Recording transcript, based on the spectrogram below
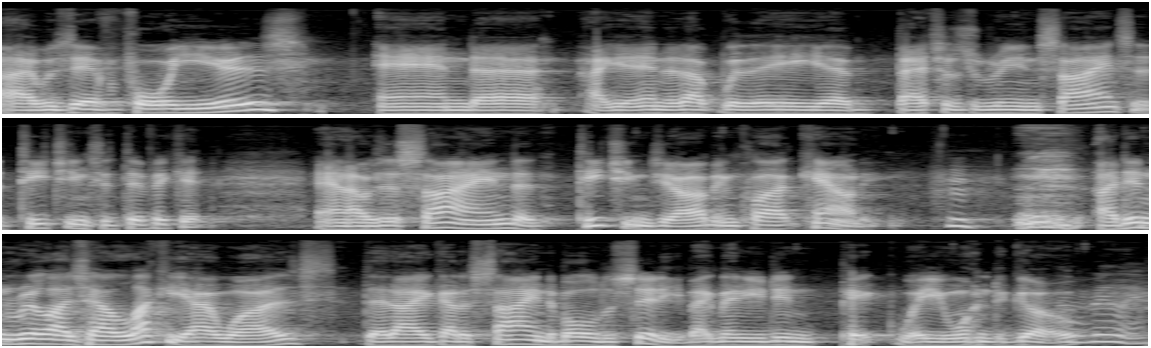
I was there for four years, and uh, I ended up with a uh, bachelor's degree in science and a teaching certificate, and I was assigned a teaching job in Clark County. I didn't realize how lucky I was that I got assigned to Boulder City. Back then, you didn't pick where you wanted to go. Oh, really?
